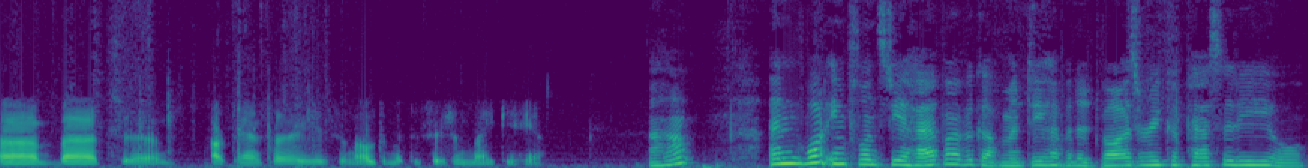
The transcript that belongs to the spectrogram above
Uh, but um, ARPANSA is an ultimate decision maker here. Uh huh. And what influence do you have over government? Do you have an advisory capacity or?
